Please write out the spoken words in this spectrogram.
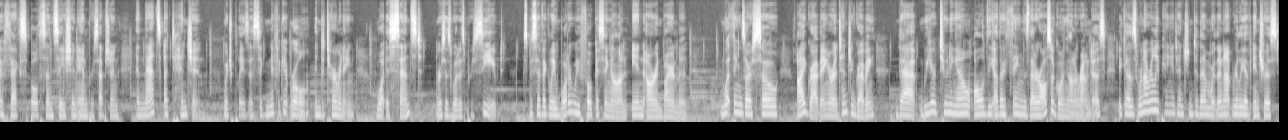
affects both sensation and perception, and that's attention which plays a significant role in determining what is sensed versus what is perceived. Specifically, what are we focusing on in our environment? What things are so eye grabbing or attention grabbing that we are tuning out all of the other things that are also going on around us because we're not really paying attention to them, where they're not really of interest,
